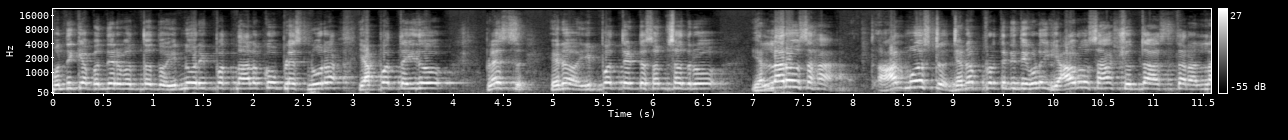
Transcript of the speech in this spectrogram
ಮುಂದಕ್ಕೆ ಬಂದಿರುವಂಥದ್ದು. ಇನ್ನೂರ ಇಪ್ಪತ್ನಾಲ್ಕು ಪ್ಲಸ್ ನೂರ ಎಪ್ಪತ್ತೈದು ಪ್ಲಸ್ ಏನೋ ಇಪ್ಪತ್ತೆಂಟು ಸಂಸದರು, ಎಲ್ಲರೂ ಸಹ ಆಲ್ಮೋಸ್ಟ್ ಜನಪ್ರತಿನಿಧಿಗಳು ಯಾರೂ ಸಹ ಶುದ್ಧ ಹಸ್ತರಲ್ಲ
